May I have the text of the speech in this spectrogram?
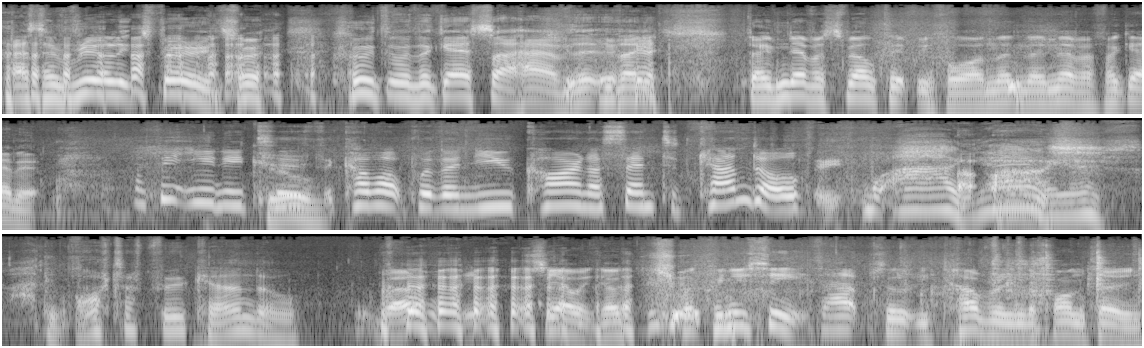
That's a real experience with, with the guests I have. They, they, they've never smelt it before and then they never forget it. I think you need Cool. to come up with a new Carna scented candle. ah, Ah, yes. An otter poo candle. Well, see how it goes. But can you see it's absolutely covering the pontoon?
